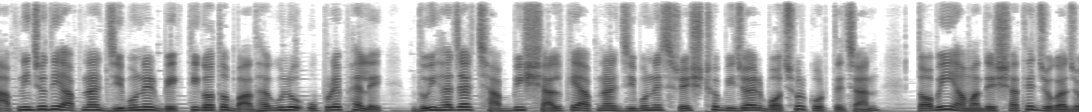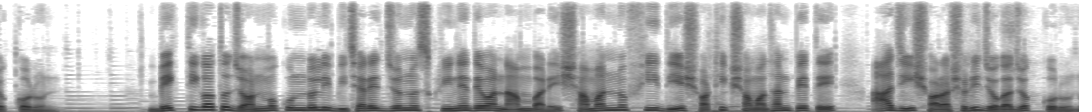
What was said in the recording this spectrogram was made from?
আপনি যদি আপনার জীবনের ব্যক্তিগত বাধাগুলো উপড়ে ফেলে দুই হাজার ছাব্বিশ সালকে আপনার জীবনে শ্রেষ্ঠ বিজয়ের বছর করতে চান, তবেই আমাদের সাথে যোগাযোগ করুন। ব্যক্তিগত জন্মকুণ্ডলী বিচারের জন্য স্ক্রিনে দেওয়া নাম্বারে সামান্য ফি দিয়ে সঠিক সমাধান পেতে আজই সরাসরি যোগাযোগ করুন।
